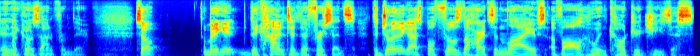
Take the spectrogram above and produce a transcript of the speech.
and it goes on from there. So. But again, the content of the first sentence the joy of the gospel fills the hearts and lives of all who encounter Jesus.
